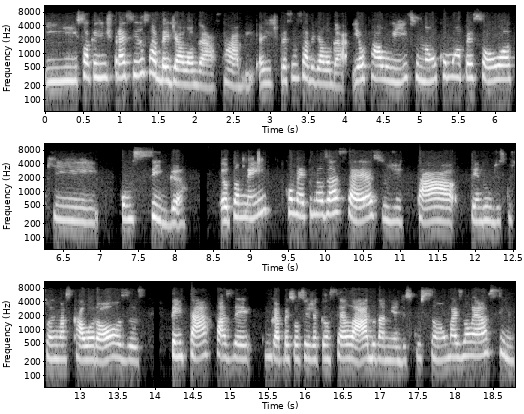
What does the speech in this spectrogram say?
E só que a gente precisa saber dialogar, sabe? A gente precisa saber dialogar. E eu falo isso não como uma pessoa que consiga. Eu também cometo meus excessos de estar tá tendo discussões mais calorosas, tentar fazer com que a pessoa seja cancelada na minha discussão, mas não é assim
